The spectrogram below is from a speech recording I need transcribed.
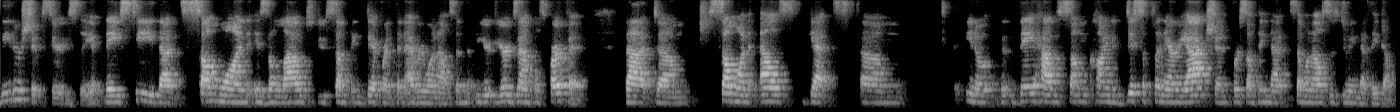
leadership seriously if they see that someone is allowed to do something different than everyone else. And your, your example is perfect that um, someone else gets um, you know they have some kind of disciplinary action for something that someone else is doing that they don't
